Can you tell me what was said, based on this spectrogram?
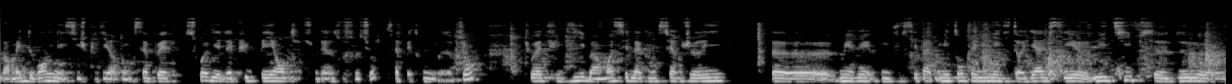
leur mettre devant le nez, si je puis dire. Donc, ça peut être soit via de la pub payante sur les réseaux sociaux, ça peut être une bonne option. Tu vois, tu te dis, bah, moi, c'est de la conciergerie, euh, mais je sais pas, mettons ta ligne éditoriale, c'est euh, les tips de euh,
